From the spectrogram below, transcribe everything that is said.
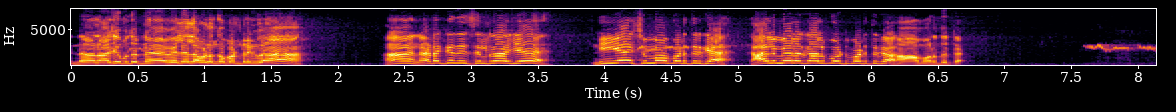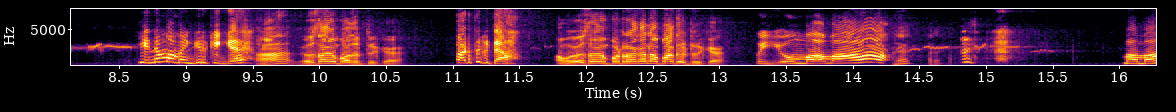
என்ன நாஜமுதண்ணே வேலையில ஒழுங்கா பண்றீங்களா? ஆ நடக்குது சில்ராஜ். நீ ஏன் சும்மா படுத்திருக்க? கால் மேல கால் போட்டு படுத்துக்க. ஆ மறந்துட்டேன். என்ன மாமா இங்க இருக்கீங்க? ஆ விவசாயம் பார்த்துட்டு இருக்கேன். படுத்துக்கிட்டா? அவங்க விவசாயம் பண்றாங்க நான் பார்த்துட்டு இருக்கேன். ஐயோ மாமா. மாமா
